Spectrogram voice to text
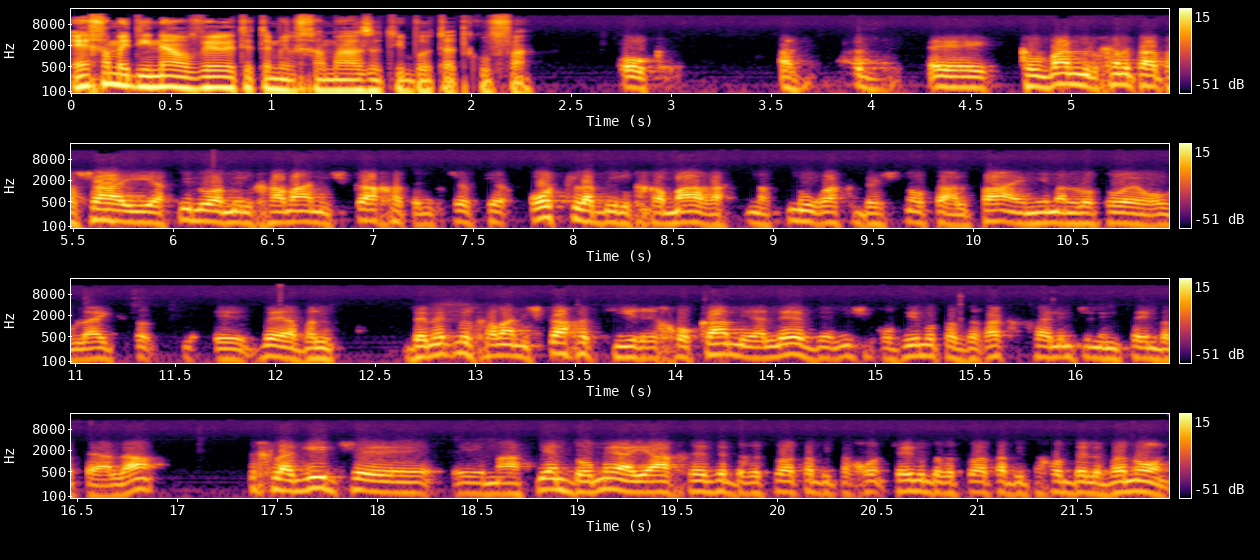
איך המדינה עוברת את המלחמה הזאת באותה תקופה? אוקיי. אז, אז אה, כמובן מלחמת ההתשה היא אפילו המלחמה הנשכחת, אני חושב שאות למלחמה רק, נתנו רק בשנות האלפיים, אם אני לא טועה, או אולי קצת אה, זה, אבל באמת מלחמה נשכחת כי היא רחוקה מהלב ומי שחווים אותה זה רק החיילים שנמצאים בתעלה. צריך להגיד שמאפיין דומה היה אחרי זה ברצועת הביטחון, כשהיינו ברצועת הביטחון בלבנון,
